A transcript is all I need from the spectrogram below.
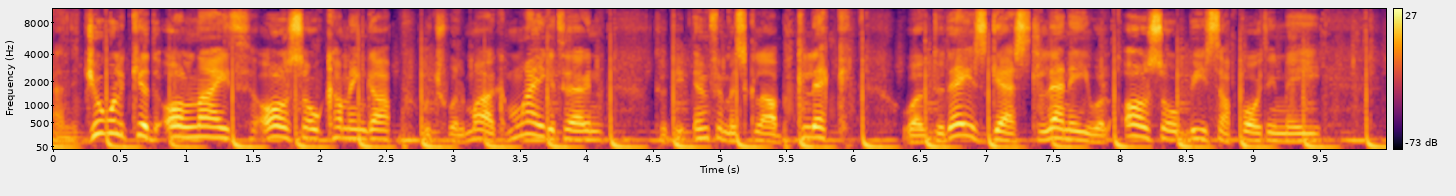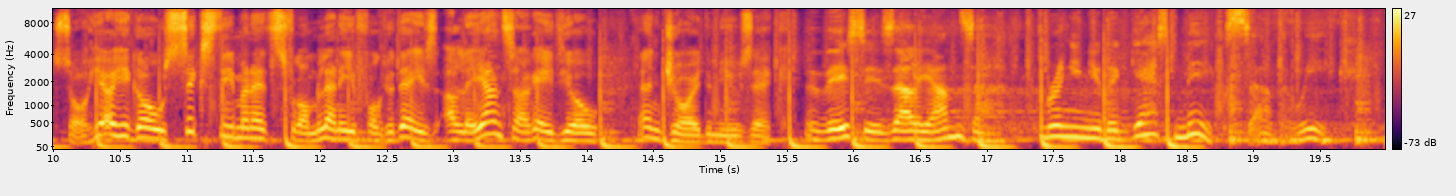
And Jewel Kid All Night also coming up, will mark my return to the infamous club Click, where today's guest Lenny will also be supporting me. So here he goes 60 minutes from Lenny for today's Alleanza Radio. Enjoy the music. This is Alleanza, bringing you the guest mix of the week.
